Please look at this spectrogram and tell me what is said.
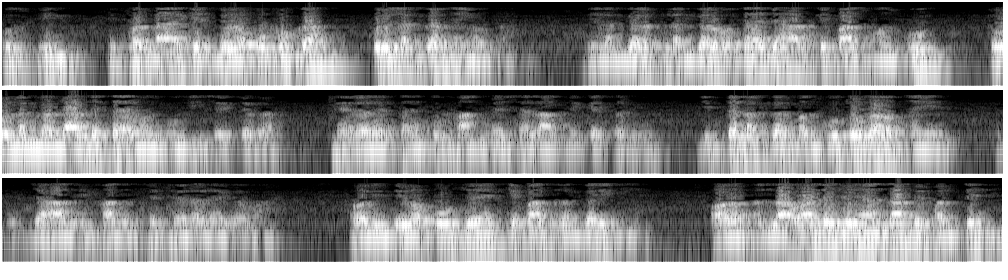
اس کی فرمایا کہ بے وقوفوں کا کوئی لنگر نہیں ہوتا۔ یہ لنگر لنگر ہوتا ہے جہاں کے پاس مضبوط، تو وہ لنگر ڈال دیتا ہے، مضبوطی سے ایک جگہ ٹھہرا رہتا ہے، طوفان میں، سیلاب میں، کیسا بھی جتنا لنگر مضبوط ہوگا، اتنا ہی جہاز حفاظت سے ٹھہرا رہے گا وہاں۔ اور یہ بے وقوف جو ہے، ان کے پاس لنگر ہی نہیں ہے۔ اور اللہ والے جو ہیں اللہ پہ مرتے ہیں،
